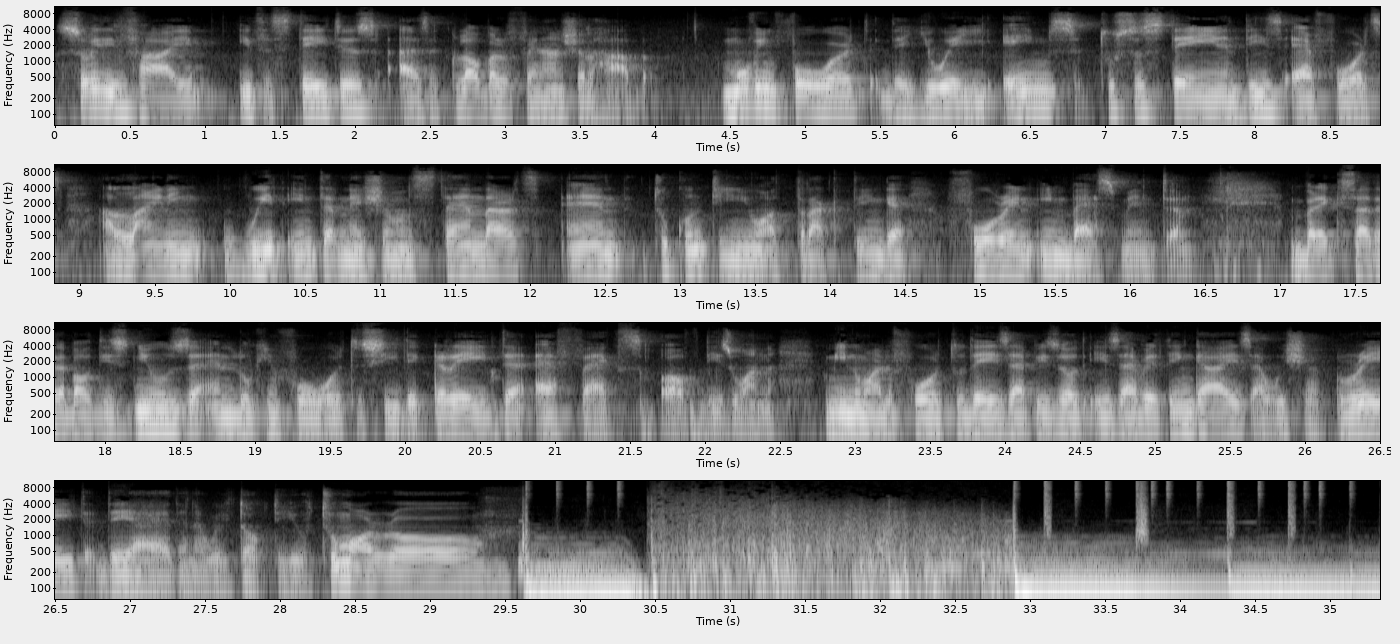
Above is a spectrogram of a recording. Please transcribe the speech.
Solidify its status as a global financial hub Moving forward, the UAE aims to sustain these efforts, aligning with international standards and to continue attracting foreign investment. I'm very excited about this news and looking forward to see the great effects of this one. Meanwhile, for today's episode is everything, guys. I wish you a great day ahead and I will talk to you tomorrow.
